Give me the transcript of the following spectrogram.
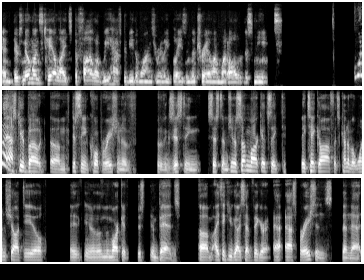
and there's no one's taillights to follow. We have to be the ones really blazing the trail on what all of this means. I want to ask you about um, just the incorporation of sort of existing systems. You know, some markets they they take off. It's kind of a one-shot deal. It, you know, the market just embeds. Um, I think you guys have bigger aspirations than that.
